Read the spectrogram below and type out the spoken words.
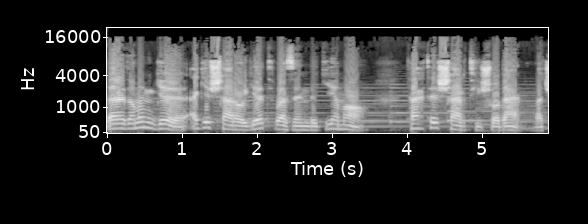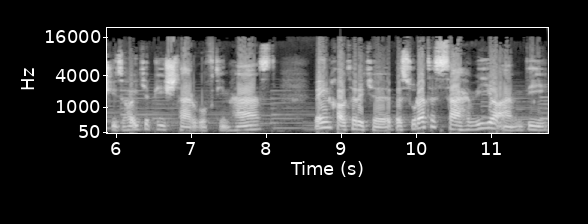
در ادامه میگه اگه شرایط و زندگی ما تحت شرطی شدن و چیزهایی که پیشتر گفتیم هست به این خاطر که به صورت صحوی یا عمدی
